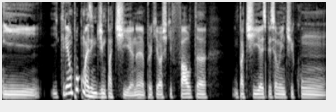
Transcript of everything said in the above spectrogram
e, e criar um pouco mais de empatia, né? Porque eu acho que falta empatia, especialmente com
